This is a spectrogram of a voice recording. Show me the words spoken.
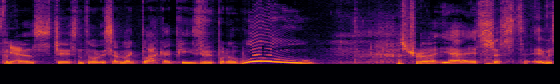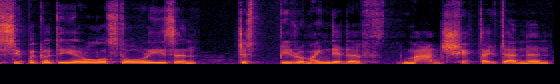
because Jason thought it sounded like Black Eyed Peas if you put a woo That's true. but yeah, it's just it was super good to hear all those stories and just be reminded of mad shit I've done and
